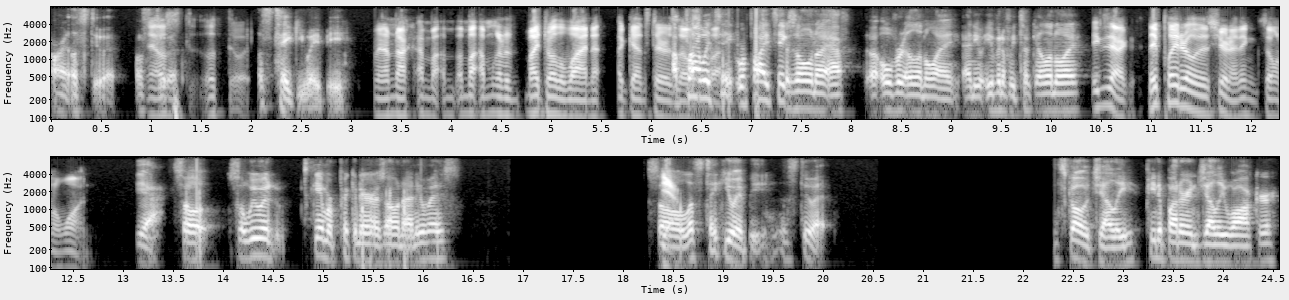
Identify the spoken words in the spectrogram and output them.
All right, let's do it. Let's Yeah, do let's it. let's do it. Let's take UAB. I mean, I'm not. I'm. I'm, I'm gonna might draw the line against Arizona. I'll probably but- take. We'll probably take Zona after, uh, over Illinois. Anyway, even if we took Illinois, exactly. They played earlier this year, and I think Zona won. yeah. So so we would this game we're picking Arizona anyways. So Yeah. let's take UAB. Let's do it. Let's go jelly, peanut butter and jelly Walker.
